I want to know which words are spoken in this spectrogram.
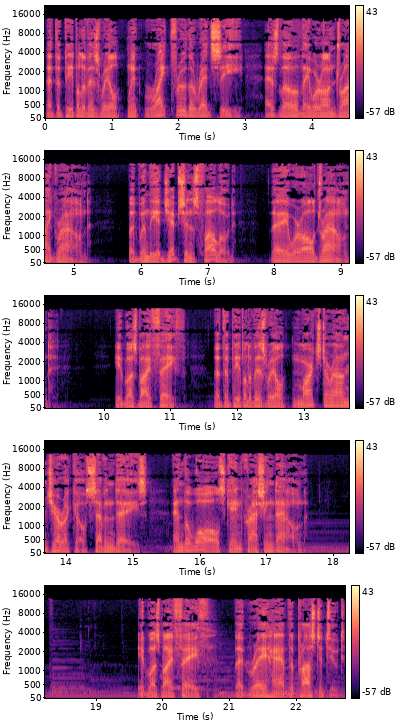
that the people of Israel went right through the Red Sea as though they were on dry ground. But when the Egyptians followed, they were all drowned. It was by faith that the people of Israel marched around Jericho seven days, and the walls came crashing down. It was by faith that Rahab the prostitute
